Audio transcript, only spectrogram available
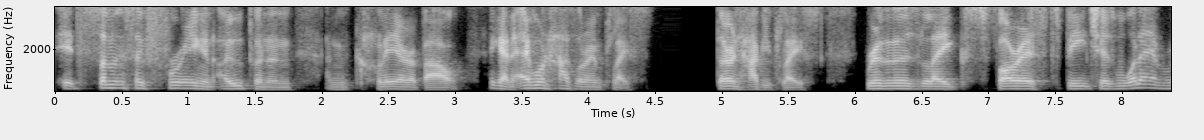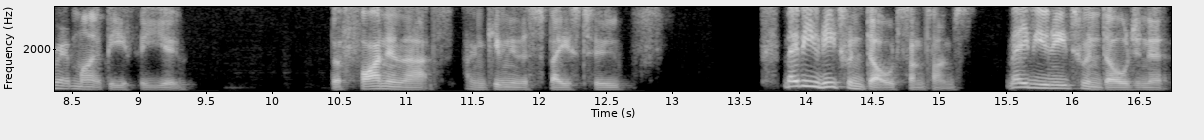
It's something so freeing and open and and clear about again everyone has their own place their own happy place. Rivers lakes forests beaches whatever it might be for you. But finding that and giving you the space to maybe you need to indulge sometimes. Maybe you need to indulge in it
